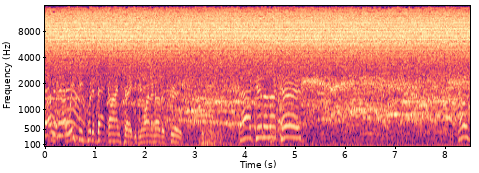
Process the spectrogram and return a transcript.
I, I wish he'd put it back on, Craig, if you want to know the truth. Back into the cage. Goes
